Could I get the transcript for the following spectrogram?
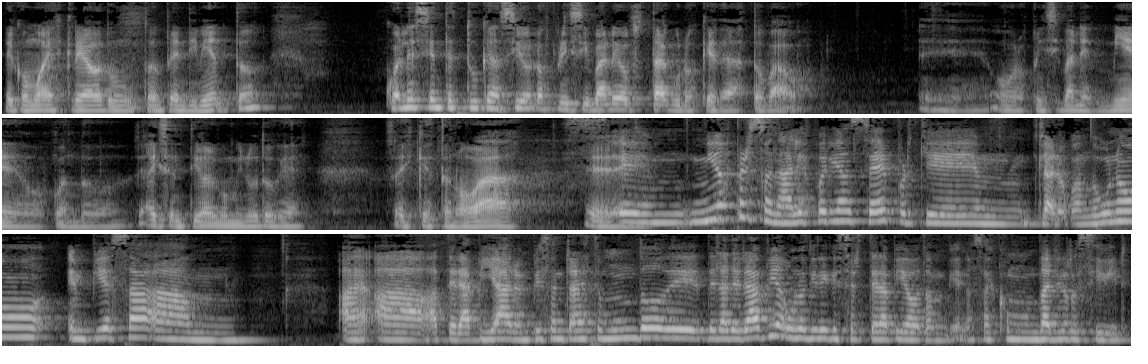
de cómo has creado tu, tu, emprendimiento, ¿cuáles sientes tú que han sido los principales obstáculos que te has topado? Eh, o los principales miedos, cuando hay sentido algún minuto que sabéis que esto no va eh. Eh, míos personales podrían ser porque, claro, cuando uno empieza a, a, a, terapiar o empieza a entrar a este mundo de, de, la terapia, uno tiene que ser terapiado también, o sea, es como un dar y recibir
